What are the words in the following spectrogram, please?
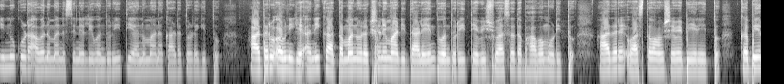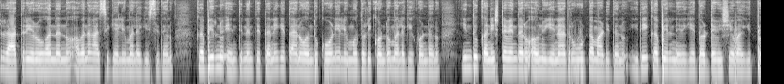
ಇನ್ನೂ ಕೂಡ ಅವನ ಮನಸ್ಸಿನಲ್ಲಿ ಒಂದು ರೀತಿಯ ಅನುಮಾನ ಕಾಡತೊಡಗಿತ್ತು. ಆದರೂ ಅವನಿಗೆ, ಅನಿಕಾ, ತಮ್ಮನ್ನು ರಕ್ಷಣೆ ಮಾಡಿದ್ದಾಳೆ ಎಂದು ಒಂದು ರೀತಿಯ ವಿಶ್ವಾಸದ ಭಾವ ಮೂಡಿತ್ತು. ಆದರೆ ವಾಸ್ತವಾಂಶವೇ ಬೇರೆ ಇತ್ತು. ಕಬೀರ್ ರಾತ್ರಿ ರೋಹನನ್ನು ಅವನ ಹಾಸಿಗೆಯಲ್ಲಿ ಮಲಗಿಸಿದನು. ಕಬೀರ್ನು ಎಂತಿನಂತೆ ತನಗೆ ತಾನು ಒಂದು ಕೋಣೆಯಲ್ಲಿ ಮುದುಡಿಕೊಂಡು ಮಲಗಿಕೊಂಡನು. ಇಂದು ಕನಿಷ್ಠವೆಂದರೂ ಅವನು ಏನಾದರೂ ಊಟ ಮಾಡಿದನು. ಇದೇ ಕಬೀರ್ ನನಗೆ ದೊಡ್ಡ ವಿಷಯವಾಗಿತ್ತು.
